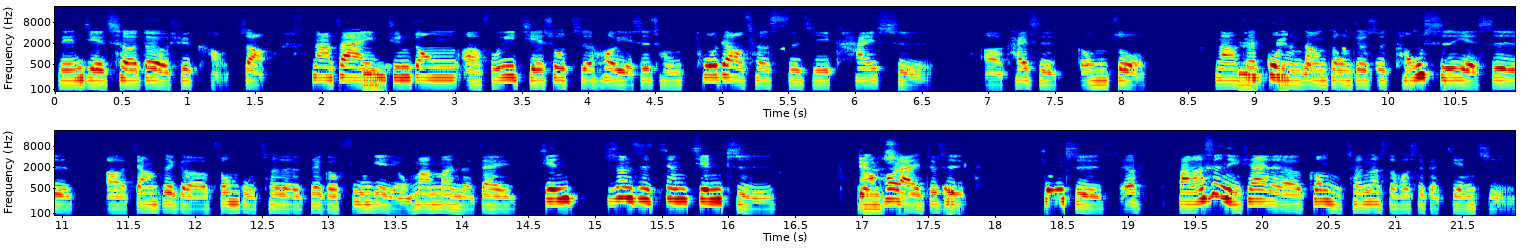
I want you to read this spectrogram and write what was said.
连接车都有去考照。那在军中呃服役结束之后，也是从拖吊车司机开始呃开始工作。那在过程当中，就是同时也是呃，将这个中古车的这个副业有慢慢的在兼，就算是兼兼职，然后后来就是兼职，呃，反而是你现在的中古车那时候是个兼职，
